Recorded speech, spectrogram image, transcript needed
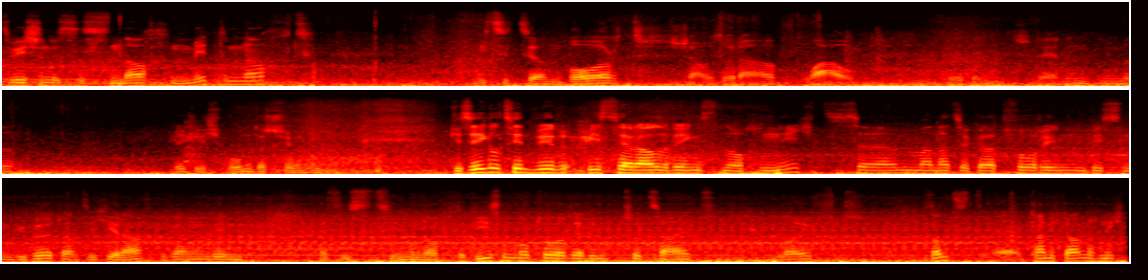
Inzwischen ist es nach Mitternacht. Ich sitze an Bord, schaue so rauf. Wow, den Sternenhimmel. Wirklich wunderschön. Gesegelt sind wir bisher allerdings noch nichts. Ähm, man hat es ja gerade vorhin ein bisschen gehört, als ich hier raufgegangen bin. Es ist immer noch der Dieselmotor, der zurzeit läuft. Sonst äh, kann ich gar noch nicht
